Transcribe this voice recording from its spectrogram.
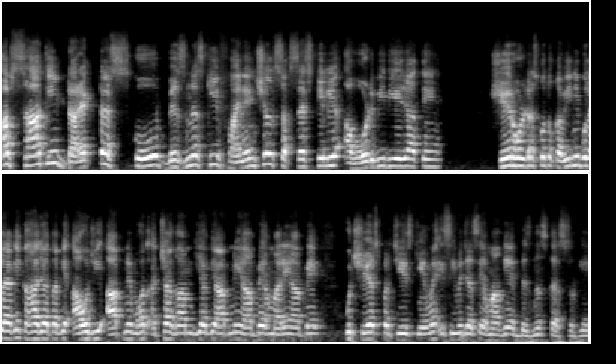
अब साथ ही डायरेक्टर्स को बिज़नेस की फाइनेंशियल सक्सेस के लिए अवार्ड भी दिए जाते हैं। शेयर होल्डर्स को तो कभी नहीं बुलाया के कहा जाता कि आओ जी, आपने बहुत अच्छा काम किया कि आपने यहाँ पे, हमारे यहाँ पे कुछ शेयर्स परचेज किए हुए इसी वजह से हम आगे बिज़नेस कर सके।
